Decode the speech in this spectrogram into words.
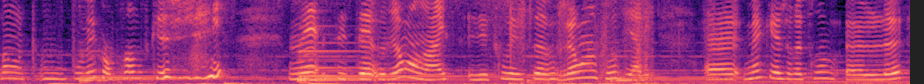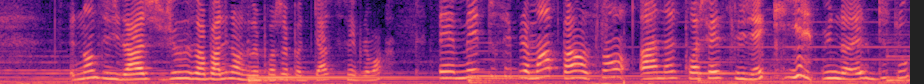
Donc, vous pouvez comprendre ce que je dis. Mais c'était vraiment nice. J'ai trouvé ça vraiment cool d'y aller. Euh, mais que je retrouve euh, le nom du village, je vais vous en parler dans un prochain podcast, tout simplement. Euh, mais tout simplement, passons à notre prochain sujet qui est plus Noël du tout.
